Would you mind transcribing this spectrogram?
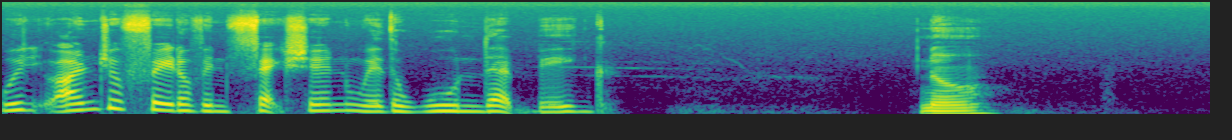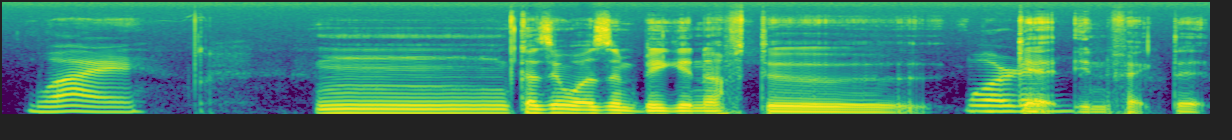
Would aren't you afraid of infection with a wound that big? No. Why, mm, Because it wasn't big enough to get infected.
